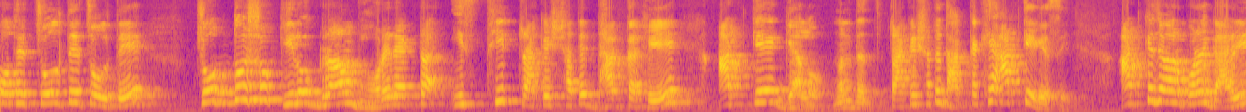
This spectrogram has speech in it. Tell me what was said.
পথে চলতে চলতে চোদ্দশো কিলোগ্রাম ভরের একটা স্থির ট্রাকের সাথে ধাক্কা খেয়ে আটকে গেল। মানে ট্রাকের সাথে ধাক্কা খেয়ে আটকে গেছে। আটকে যাওয়ার পরে গাড়ি,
